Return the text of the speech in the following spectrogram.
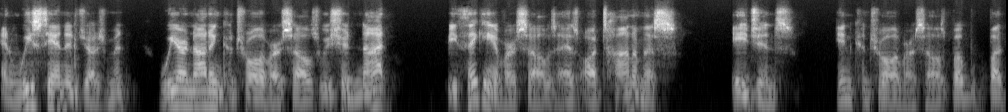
and we stand in judgment. We are not in control of ourselves. We should not be thinking of ourselves as autonomous agents in control of ourselves, but but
